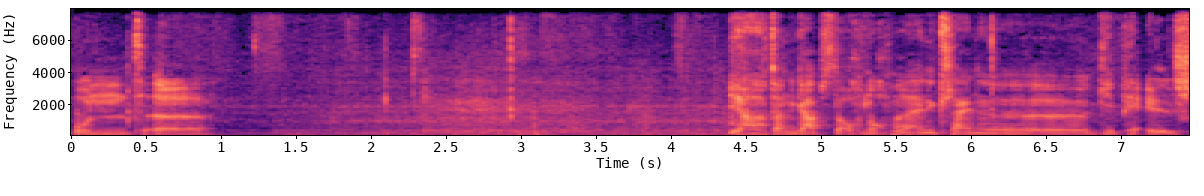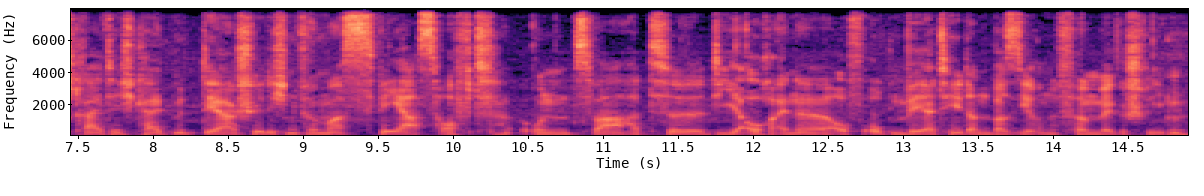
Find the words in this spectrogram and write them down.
Und äh, Ja, dann gab es da auch nochmal eine kleine äh, GPL-Streitigkeit mit der schwedischen Firma Sveasoft. Und zwar hatte die auch eine auf OpenWRT dann basierende Firmware geschrieben.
